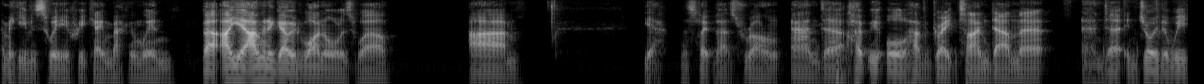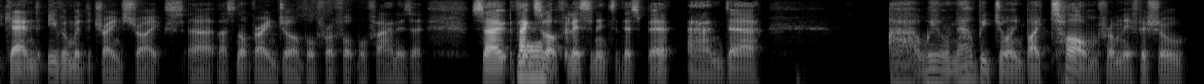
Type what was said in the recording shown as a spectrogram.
I make it even sweeter if we came back and win. But uh, yeah, I'm going to go with 1 all as well. Um, yeah, let's hope that's wrong. And uh, I hope we all have a great time down there and uh, enjoy the weekend, even with the train strikes. Uh, that's not very enjoyable for a football fan, is it? So thanks yeah. a lot for listening to this bit. And uh, uh, we will now be joined by Tom from the official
